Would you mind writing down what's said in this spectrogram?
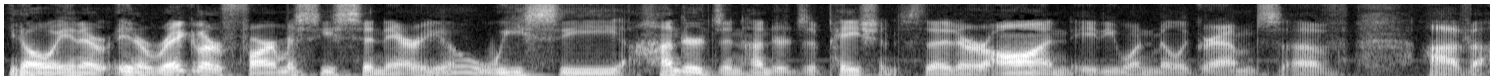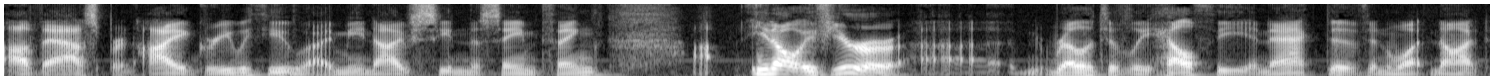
you know in a in a regular pharmacy scenario, we see hundreds and hundreds of patients that are on 81 milligrams of of, of aspirin. I agree with you. I mean, I've seen the same thing. Uh, you know, if you're uh, relatively healthy and active and whatnot,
